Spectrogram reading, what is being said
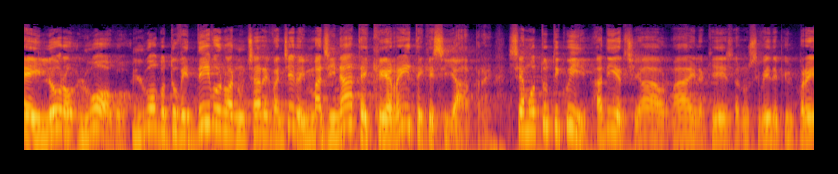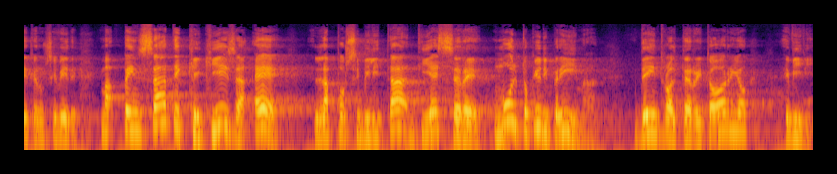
è il loro luogo, il luogo dove devono annunciare il Vangelo. Immaginate che rete che si apre. Siamo tutti qui a dirci, ah ormai la Chiesa non si vede più il prete, non si vede, ma pensate che Chiesa è la possibilità di essere molto più di prima dentro al territorio e vivi,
